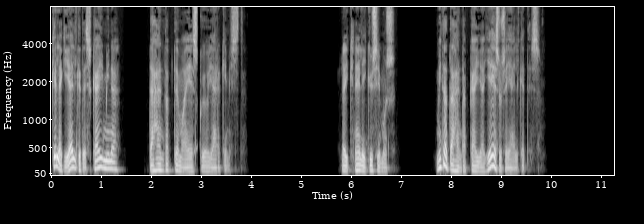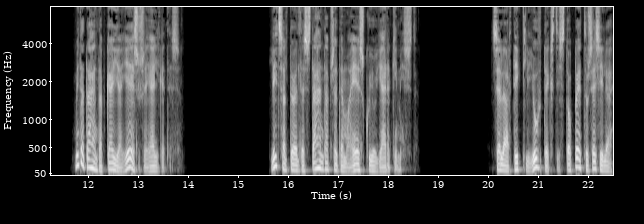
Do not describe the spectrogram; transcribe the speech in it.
kellegi jälgedes käimine tähendab tema eeskuju järgimist. lõik neli küsimus. mida tähendab käia Jeesuse jälgedes? Mida tähendab käia Jeesuse jälgedes? lihtsalt öeldes tähendab see tema eeskuju järgimist. selle artikli juhttekstis toob Peetrus esile,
